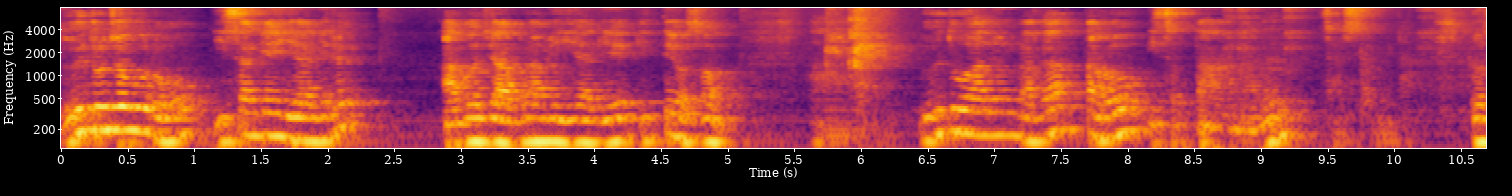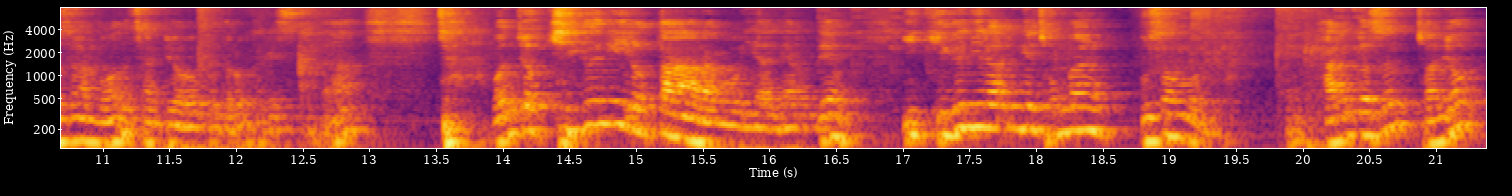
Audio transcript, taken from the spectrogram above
의도적으로 이삭의 이야기를 아버지 아브라함의 이야기에 빗대어서 아, 의도하는 바가 따로 있었다라는 사실입니다. 그것을 한번 살펴보도록 하겠습니다. 자, 먼저 기근이 일었다라고 이야기하는데요. 이 기근이라는 게 정말 무서운 겁니다. 네, 다른 것은 전혀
